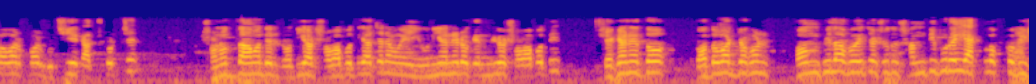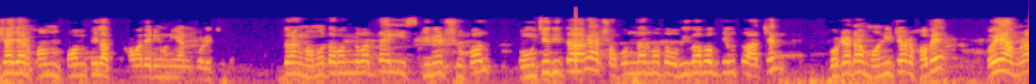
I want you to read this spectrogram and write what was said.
পাওয়ার পর গুছিয়ে কাজ করছে। সনদদা আমাদের নদিয়ার সভাপতি আছেন এবং এই ইউনিয়নেরও কেন্দ্রীয় সভাপতি। সেখানে তো গতবার যখন ফর্ম ফিল হয়েছে, শুধু শান্তিপুরেই এক লক্ষ বিশ হাজার ফর্ম ফর্ম ফিল আমাদের ইউনিয়ন করেছিল। সুতরাং মমতা বন্দ্যোপাধ্যায় এই স্কিমের সুফল পৌঁছে দিতে হবে আর স্বপনদার মতো অভিভাবক যেহেতু আছেন, গোটাটা মনিটর হবে, হয়ে আমরা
